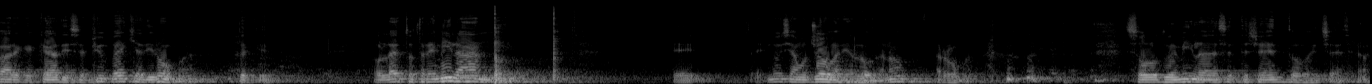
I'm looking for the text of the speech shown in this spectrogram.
pare che Cadiz è più vecchia di Roma, perché ho letto 3.000 anni e, noi siamo giovani allora, no? A Roma. Solo 2.700 eccetera.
